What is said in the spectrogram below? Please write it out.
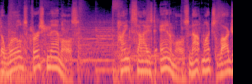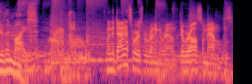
the world's first mammals, pint-sized animals not much larger than mice. When the dinosaurs were running around, there were also mammals.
